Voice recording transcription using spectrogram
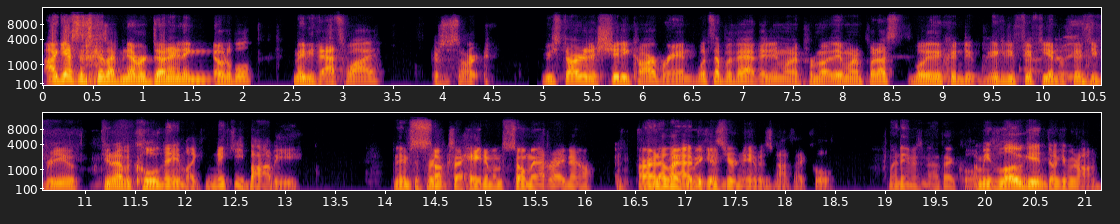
I guess it's because I've never done anything notable. Maybe that's why. there's a start. We started a shitty car brand. What's up with that? They didn't want to promote. They didn't want to put us. Well, they couldn't do. They could do 50 under 50 for you. You don't have a cool name like Nicky Bobby. Name a pretty- sucks. I hate him. I'm so mad right now. All right, I like him because again. your name is not that cool. My name is not that cool. I mean, Logan. Don't get me wrong.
